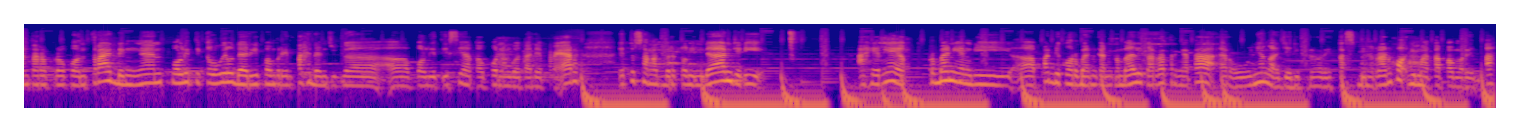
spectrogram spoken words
antara pro kontra dengan political will dari pemerintah dan juga uh, politisi ataupun anggota DPR itu sangat berkelindan. Jadi akhirnya ya korban yang di apa dikorbankan kembali karena ternyata RUU-nya nggak jadi prioritas beneran kok di mata pemerintah.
